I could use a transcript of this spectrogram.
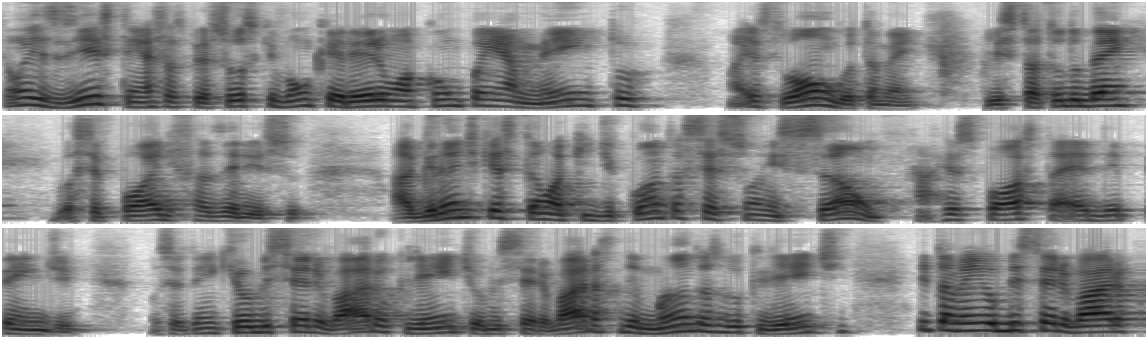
Então existem essas pessoas que vão querer um acompanhamento mais longo também. Isso está tudo bem, você pode fazer isso. A grande questão aqui de quantas sessões são, a resposta é depende. Você tem que observar o cliente, observar as demandas do cliente e também observar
